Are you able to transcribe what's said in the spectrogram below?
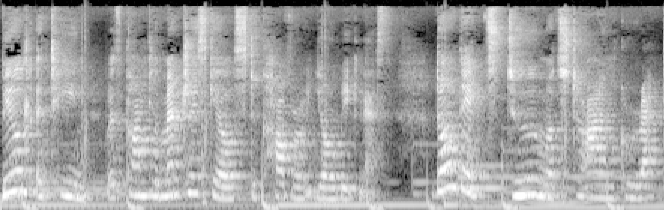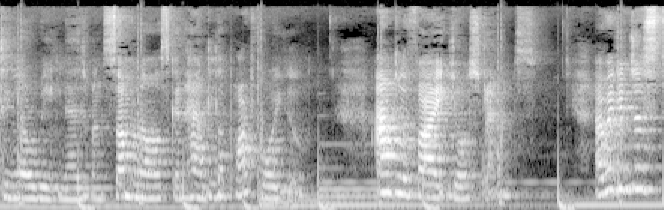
build a team with complementary skills to cover your weakness. Don't take too much time correcting your weakness when someone else can handle the part for you. Amplify your strengths. Now we can just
